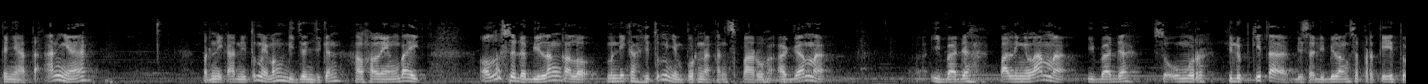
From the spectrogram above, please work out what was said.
kenyataannya pernikahan itu memang dijanjikan hal-hal yang baik. Allah sudah bilang kalau menikah itu menyempurnakan separuh agama. Ibadah paling lama, ibadah seumur hidup kita bisa dibilang seperti itu.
